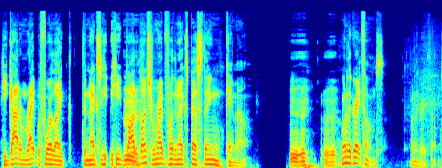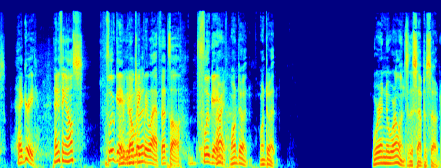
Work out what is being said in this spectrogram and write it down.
he got them right before like the next. He, he bought Mm. a bunch of them right before the next best thing came out. Mm-hmm. mm-hmm. One of the great films. One of the great films. I agree. Anything else? Flu game. Don't make it? me laugh. That's all. Flu game. All right, won't do it. Won't do it. We're in New Orleans this episode.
